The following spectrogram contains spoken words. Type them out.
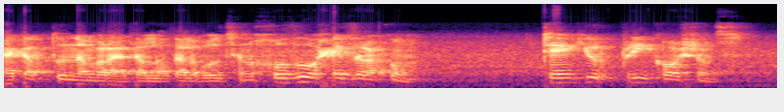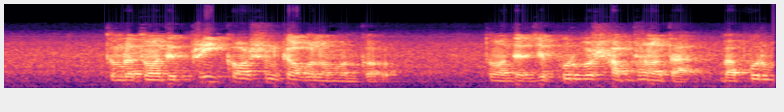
একাত্তর নম্বর আয়াত আল্লাহ তাআলা বলছেন, খুযু হিযরাকুম টেক ইউর প্রিকশনস তোমরা তোমাদের প্রিকশনকে অবলম্বন করো। তোমাদের যে পূর্ব সাবধানতা বা পূর্ব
